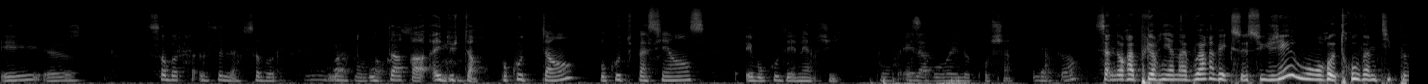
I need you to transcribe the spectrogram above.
et et du temps, beaucoup de temps, beaucoup de patience et beaucoup d'énergie pour élaborer le prochain. D'accord. Ça n'aura plus rien à voir avec ce sujet où on retrouve un petit peu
